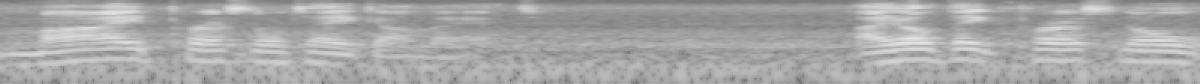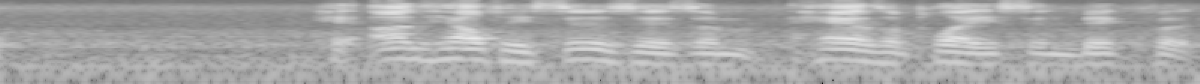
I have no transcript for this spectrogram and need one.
my personal take on that. I don't think personal unhealthy cynicism has a place in Bigfoot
